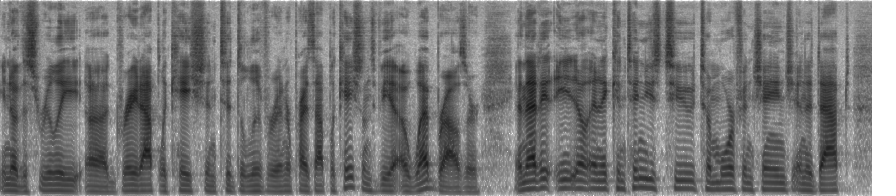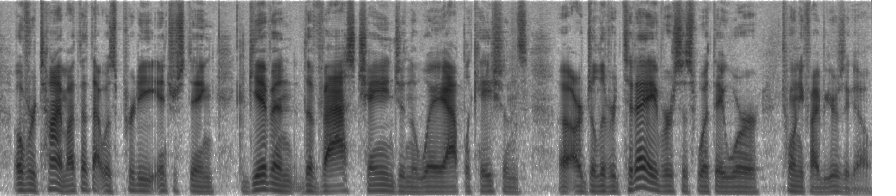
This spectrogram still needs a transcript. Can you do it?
you know, this really uh, great application to deliver enterprise applications via a web browser. And that, it, you know, and it continues to, to morph and change and adapt over time. I thought that was pretty interesting given the vast change in the way applications uh, are delivered today versus what they were 25 years ago.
